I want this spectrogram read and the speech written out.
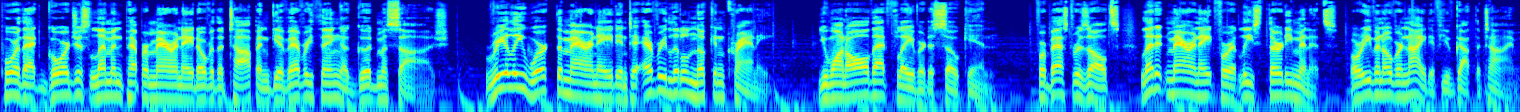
Pour that gorgeous lemon pepper marinade over the top and give everything a good massage. Really work the marinade into every little nook and cranny. You want all that flavor to soak in. For best results, let it marinate for at least 30 minutes, or even overnight if you've got the time.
